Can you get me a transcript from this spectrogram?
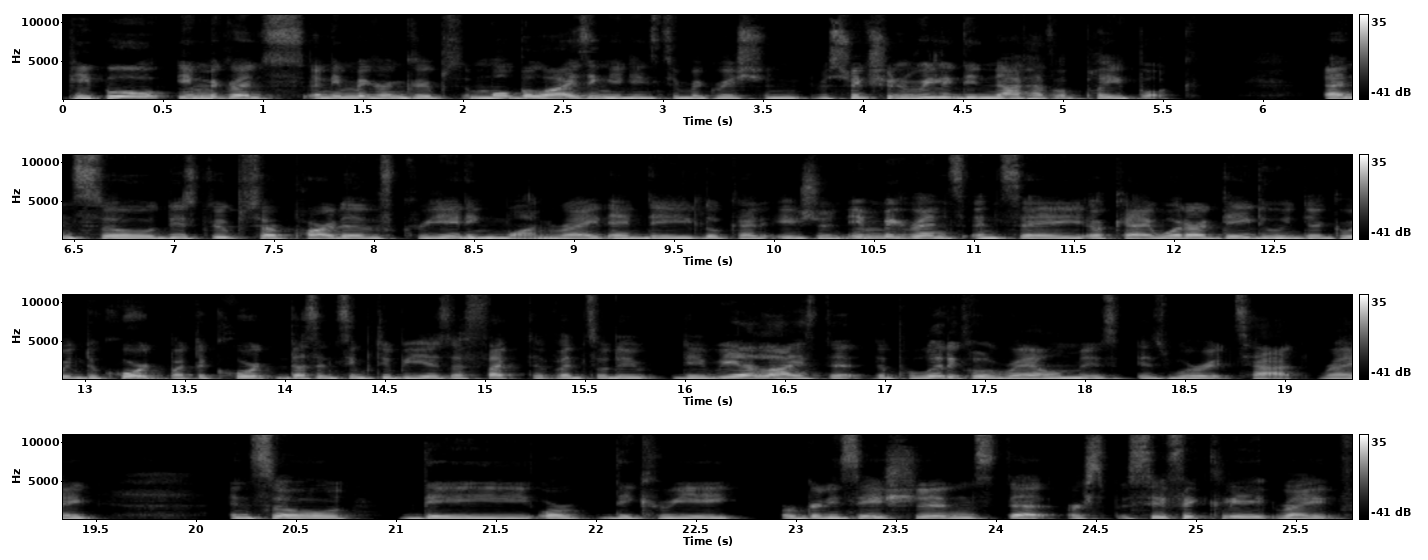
people, immigrants and immigrant groups mobilizing against immigration restriction really did not have a playbook. And so these groups are part of creating one, right? And they look at Asian immigrants and say, okay, what are they doing? They're going to court, but the court doesn't seem to be as effective. And so they, they realize that the political realm is, is where it's at, right? And so they, or they create organizations that are specifically right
